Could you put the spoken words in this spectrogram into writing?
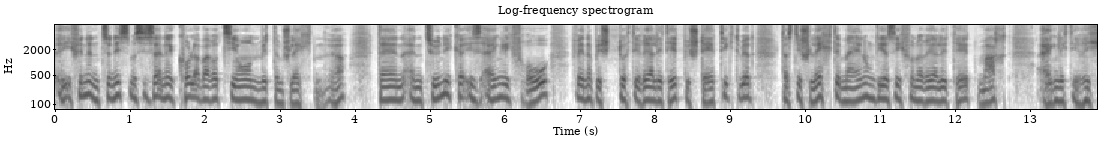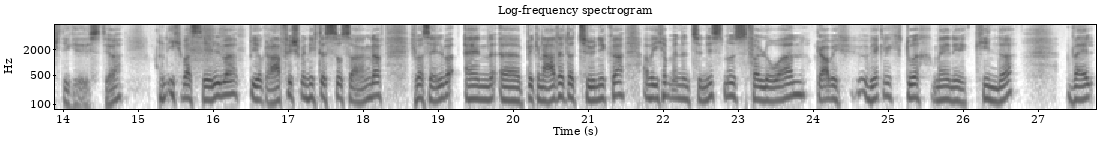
äh, ich finde, ein Zynismus ist eine Kollaboration mit dem Schlechten. Ja? Denn ein Zyniker ist eigentlich froh, wenn er durch die Realität bestätigt wird, dass die schlechte Meinung, die er sich von der Realität macht, eigentlich die richtige ist. Ja? Und ich war selber, biografisch, wenn ich das so sagen darf, ich war selber ein äh, begnadeter Zyniker, aber ich habe meinen Zynismus verloren, glaube ich, wirklich durch meine Kinder, weil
